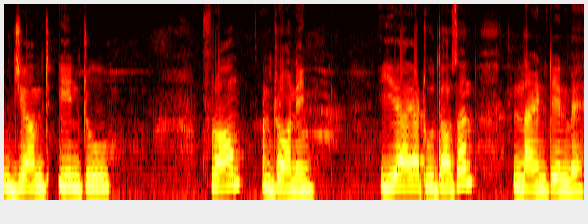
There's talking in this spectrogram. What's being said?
Jumped into from drowning ये आया 2019 में।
